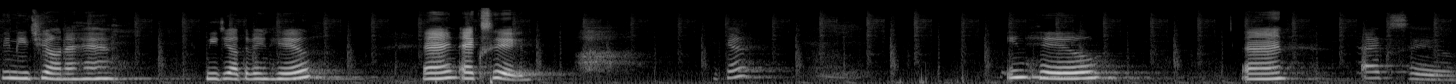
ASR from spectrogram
फिर नीचे आना है। नीचे आते हुए इनहेल एंड एक्सहेल ठीक है? इनहेल एंड एक्सहेल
